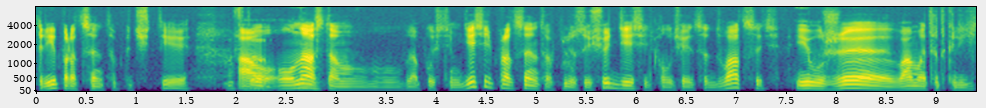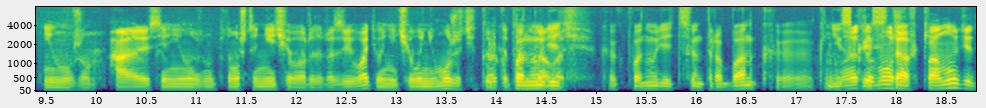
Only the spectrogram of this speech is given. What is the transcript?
3%, по 4%. Ну, а у, у нас там, допустим, 10%, плюс еще 10%, получается 20%, и уже вам этот кредит не нужен. А если не нужен, потому что нечего развивать, вы ничего не можете, как только понудить, торговать. Как понудить Центробанк к ну, низкой ну, это ставке? Может понудить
